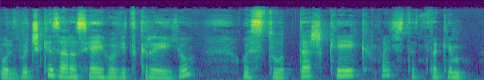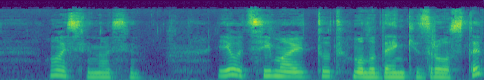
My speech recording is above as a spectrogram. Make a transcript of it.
бульбочки. Зараз я його відкрию. Ось тут теж кейк. Бачите, таким. Ось він, ось він. І оці мають тут молоденькі зрости.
